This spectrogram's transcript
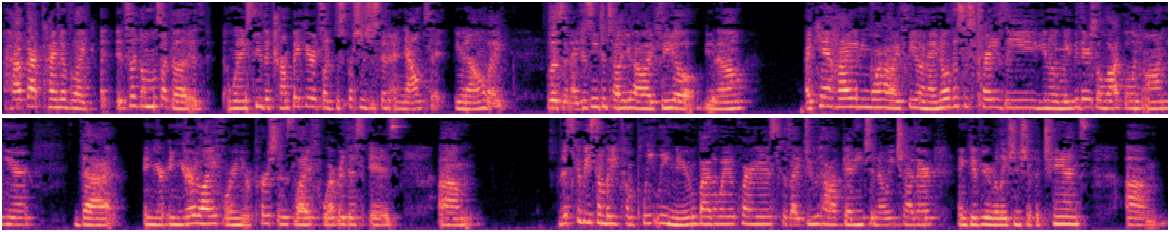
have that kind of like it's like almost like a when I see the trumpet here, it's like this person's just going to announce it, you know, like, listen, I just need to tell you how I feel, you know, I can't hide anymore how I feel. And I know this is crazy, you know, maybe there's a lot going on here that in your, in your life or in your person's life, whoever this is, um, this could be somebody completely new, by the way, Aquarius, because I do have getting to know each other and give your relationship a chance. Um,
